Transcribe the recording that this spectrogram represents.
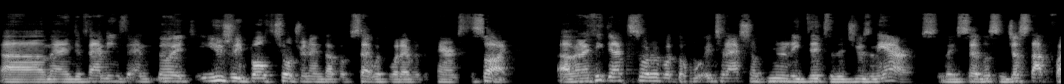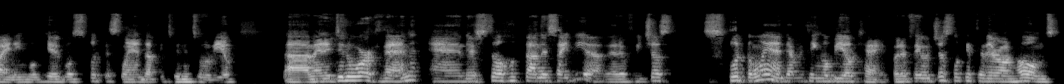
Um, and if that means, and it, usually both children end up upset with whatever the parents decide. Um, and I think that's sort of what the international community did to the Jews and the Arabs. They said, "Listen, just stop fighting. We'll give, we'll split this land up between the two of you." Um, and it didn't work then, and they're still hooked on this idea that if we just split the land, everything will be okay. But if they would just look into their own homes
